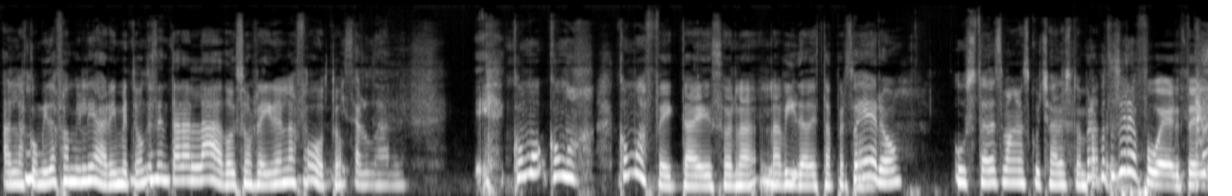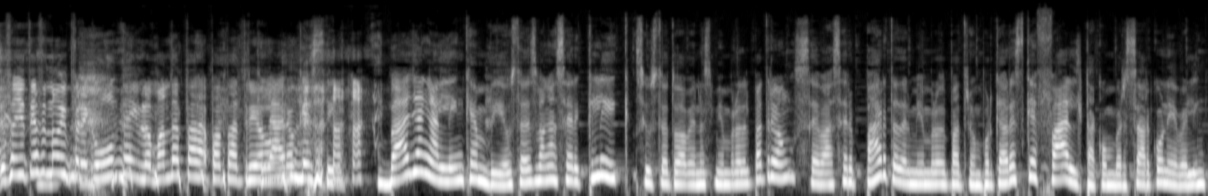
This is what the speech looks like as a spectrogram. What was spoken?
a las comidas familiares y me tengo que sentar al lado y sonreír en la foto. Y saludarle. Eh, ¿Cómo, cómo, cómo afecta eso la, la vida de esta persona? Pero ustedes van a escuchar esto en Pero pues, tú Patreon. sí eres fuerte. O sea, yo estoy haciendo mi pregunta y lo mandas para Patreon. Claro que sí. Vayan al link en bio. Ustedes van a hacer clic. Si usted todavía no es miembro del Patreon, se va a hacer parte del miembro del Patreon. Porque ahora es que falta conversar con Evelyn.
